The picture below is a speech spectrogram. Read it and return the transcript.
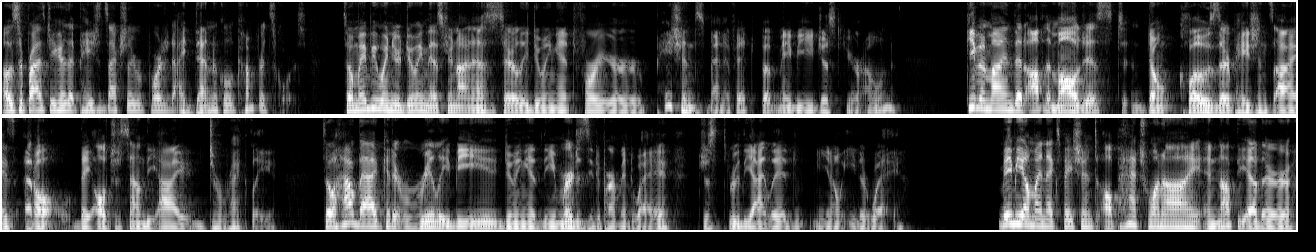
I was surprised to hear that patients actually reported identical comfort scores. So maybe when you're doing this, you're not necessarily doing it for your patient's benefit, but maybe just your own. Keep in mind that ophthalmologists don't close their patient's eyes at all. They ultrasound the eye directly. So how bad could it really be doing it the emergency department way, just through the eyelid, you know, either way? Maybe on my next patient, I'll patch one eye and not the other,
